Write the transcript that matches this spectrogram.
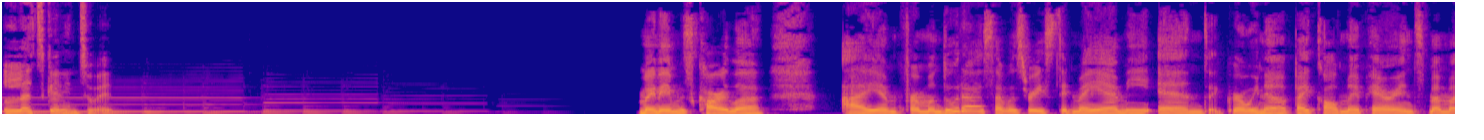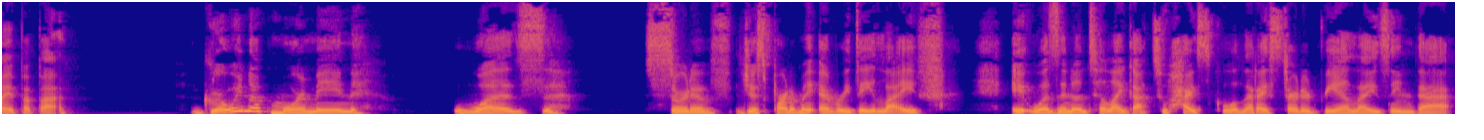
Let's get into it. My name is Carla. I am from Honduras. I was raised in Miami and growing up, I called my parents mama y papa. Growing up Mormon was sort of just part of my everyday life. It wasn't until I got to high school that I started realizing that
